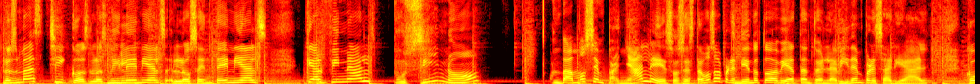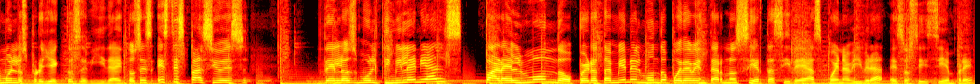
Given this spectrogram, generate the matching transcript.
los más chicos, los millennials, los centennials, que al final, pues sí, ¿no? Vamos en pañales, o sea, estamos aprendiendo todavía tanto en la vida empresarial como en los proyectos de vida. Entonces, este espacio es de los multimillennials para el mundo, pero también el mundo puede aventarnos ciertas ideas, buena vibra, eso sí, siempre,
